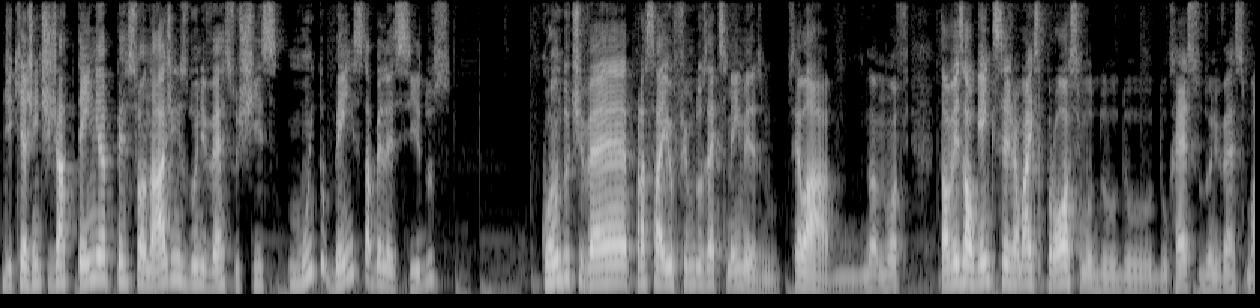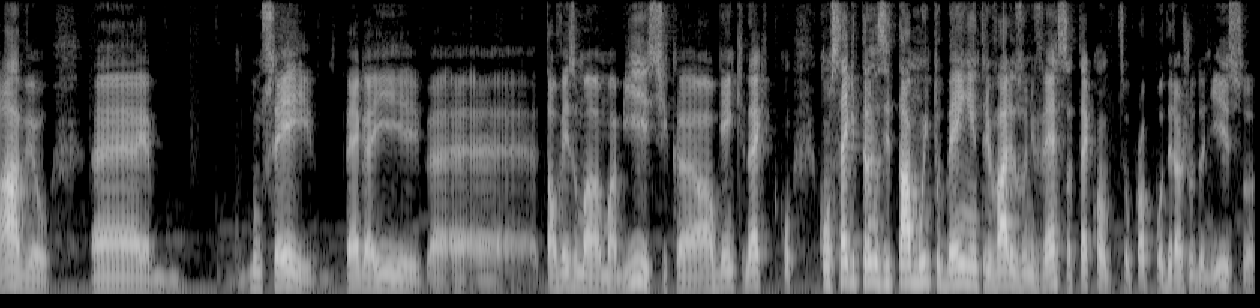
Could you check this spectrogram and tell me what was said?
de que a gente já tenha personagens do universo X muito bem estabelecidos quando tiver pra sair o filme dos X-Men mesmo. Sei lá, numa- talvez alguém que seja mais próximo do, do, do resto do universo Marvel. é, não sei, pega aí. é, é, é, talvez uma, uma mística, alguém que, né, que co- consegue transitar muito bem entre vários universos, até com o seu próprio poder ajuda nisso.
